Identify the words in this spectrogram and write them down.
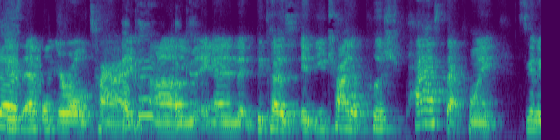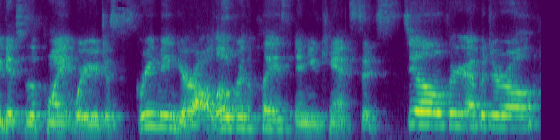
Okay. is epidural time. Okay, um, okay. And because if you try to push past that point, it's going to get to the point where you're just screaming, you're all over the place, and you can't sit still for your epidural.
